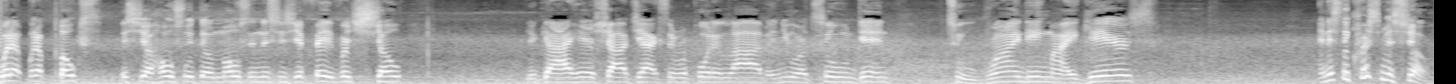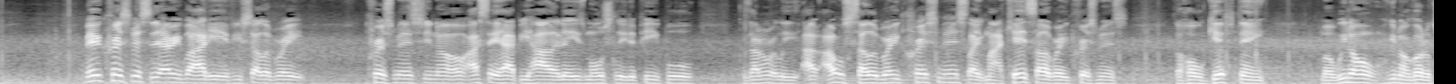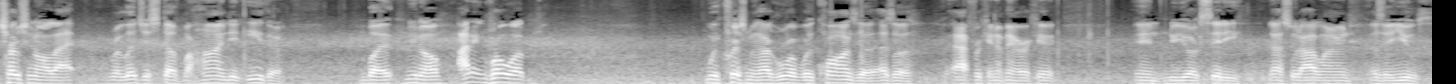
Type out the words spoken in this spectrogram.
What up, what up, folks? Is your host with the most, and this is your favorite show. Your guy here, Shaw Jackson, reporting live, and you are tuned in to Grinding My Gears. And it's the Christmas show. Merry Christmas to everybody if you celebrate Christmas. You know, I say happy holidays mostly to people because I don't really, I, I don't celebrate Christmas. Like my kids celebrate Christmas, the whole gift thing, but we don't, you know, go to church and all that religious stuff behind it either. But, you know, I didn't grow up with Christmas. I grew up with Kwanzaa as a African American in New York City. That's what I learned as a youth.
